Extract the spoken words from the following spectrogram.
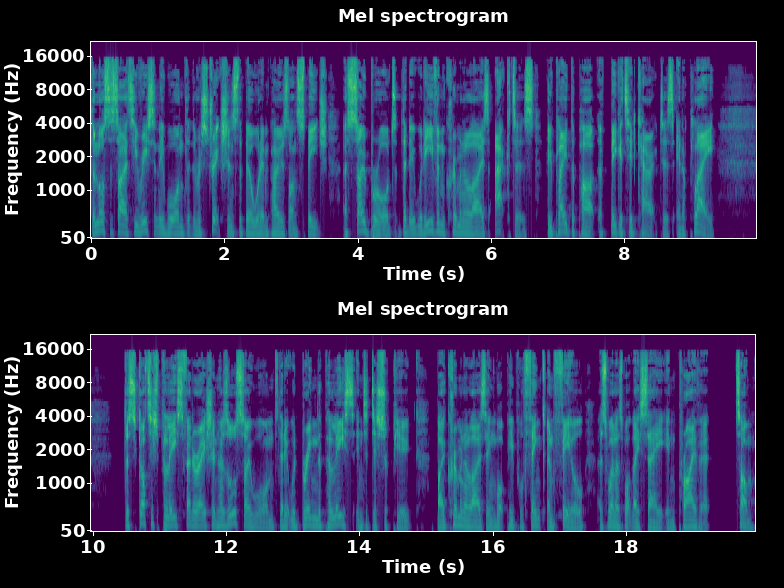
The Law Society recently warned that the restrictions the bill would impose on speech are so broad that it would even criminalise actors who played the part of bigoted characters in a play. The Scottish Police Federation has also warned that it would bring the police into disrepute by criminalising what people think and feel, as well as what they say in private. Tom,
